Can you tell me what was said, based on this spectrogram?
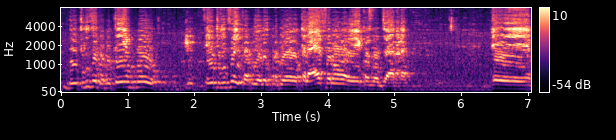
di utilizzo del proprio tempo e utilizzo del proprio, del proprio telefono e cose del genere. E,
